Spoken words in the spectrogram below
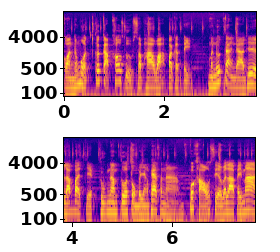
กรณ์ทั้งหมดก็กลับเข้าสู่สภาวะปกติ มนุษย์ต่างดาวที่ได้รับบาดเจ็บถูกนำตัวส่งไปยังแพทย์สนาม พวกเขาเสียเวลาไปมาก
